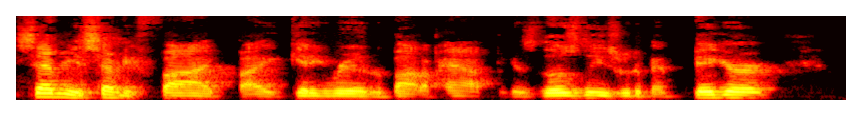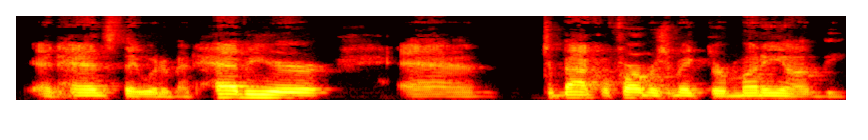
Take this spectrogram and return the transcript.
70 to 75 by getting rid of the bottom half because those leaves would have been bigger and hence they would have been heavier. And tobacco farmers make their money on the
